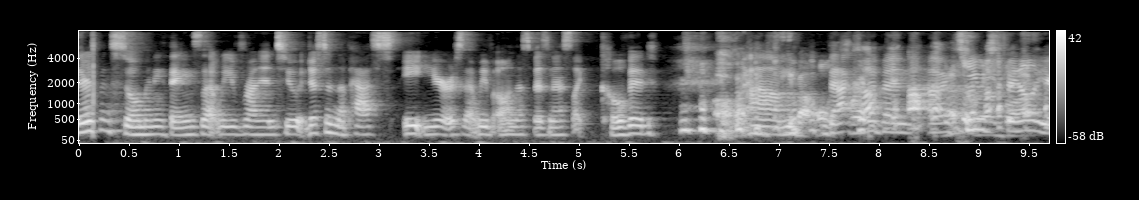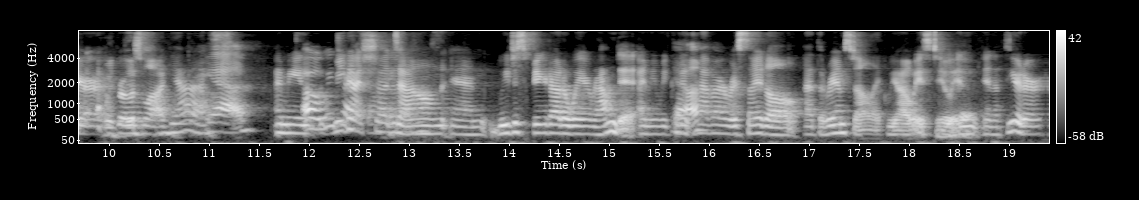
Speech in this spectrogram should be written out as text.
there's been so many things that we've run into just in the past eight years that we've owned this business, like COVID. Oh, Um, think about holy that crap. could have been a That's huge failure with this roadblock. one. Yeah. Yeah. I mean, Oh, we we, got shut many down things. and we just figured out a way around it. I mean, we couldn't Yeah. have our recital at the Ramsdell like we always do in, in a theater.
